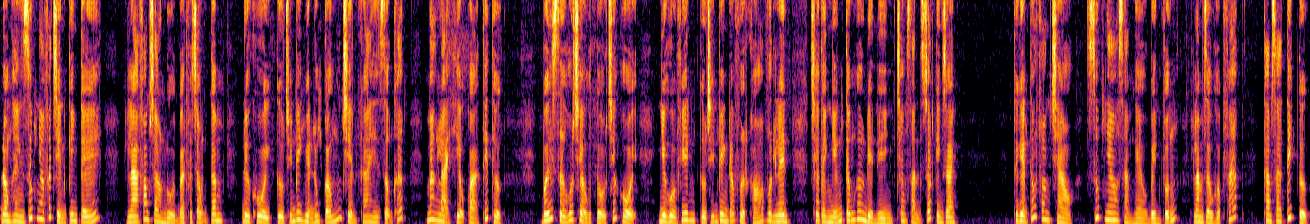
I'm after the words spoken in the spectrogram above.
Đồng hành giúp nhau phát triển kinh tế là phong trào nổi bật và trọng tâm được Hội Cựu chiến binh huyện Đông Cống triển khai rộng khắp, mang lại hiệu quả thiết thực. Với sự hỗ trợ của tổ chức hội, nhiều hội viên cựu chiến binh đã vượt khó vươn lên, trở thành những tấm gương điển hình trong sản xuất kinh doanh. Thực hiện tốt phong trào giúp nhau giảm nghèo bền vững, làm giàu hợp pháp, tham gia tích cực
